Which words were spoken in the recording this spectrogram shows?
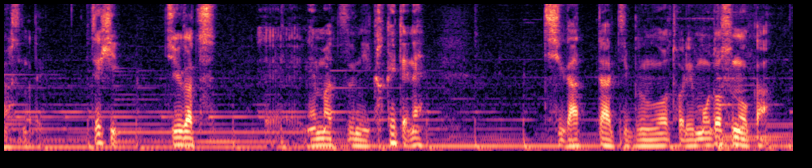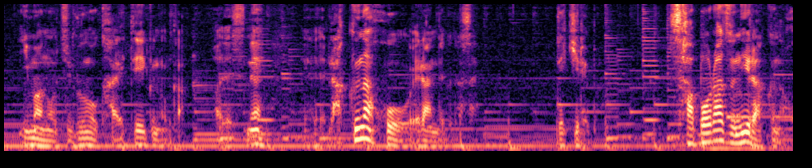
ますので是非10月、えー、年末にかけてね違った自分を取り戻すのか今の自分を変えていくのかはですね、えー、楽な方を選んでください。できれば。サボらずに楽な方。っ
